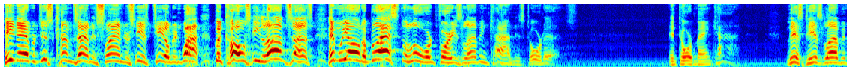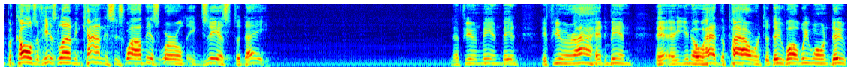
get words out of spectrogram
He never just comes out and slanders his children. Why? Because he loves us and we ought to bless the lord for his loving kindness toward us and toward mankind. Listen, his loving, because of his loving kindness is why this world exists today. Now, if you and me and being, if you or I had been, uh, you know, had the power to do what we want to do,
